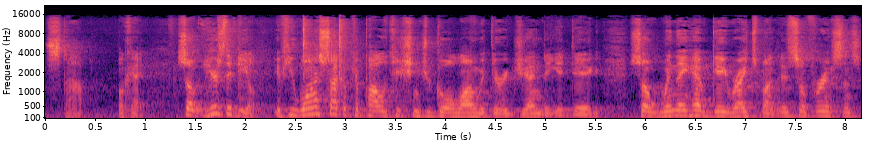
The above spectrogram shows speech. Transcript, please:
Stop. Okay. So here's the deal. If you want to suck up to politicians, you go along with their agenda, you dig? So when they have gay rights month, so for instance,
